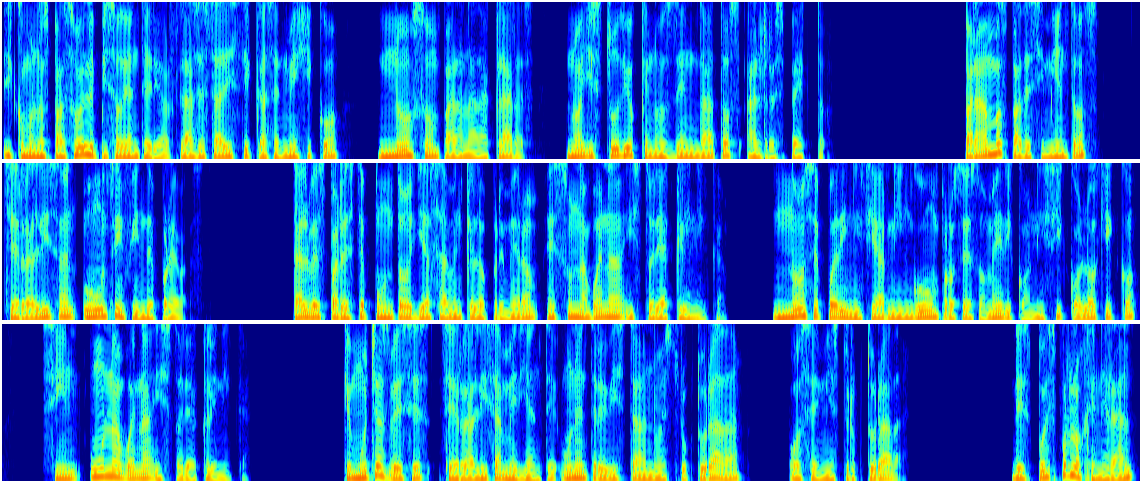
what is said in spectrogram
Y como nos pasó el episodio anterior, las estadísticas en México no son para nada claras, no hay estudio que nos den datos al respecto. Para ambos padecimientos, se realizan un sinfín de pruebas. Tal vez para este punto ya saben que lo primero es una buena historia clínica. No se puede iniciar ningún proceso médico ni psicológico sin una buena historia clínica, que muchas veces se realiza mediante una entrevista no estructurada o semiestructurada. Después, por lo general,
